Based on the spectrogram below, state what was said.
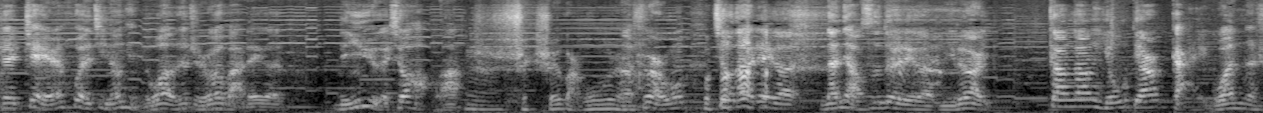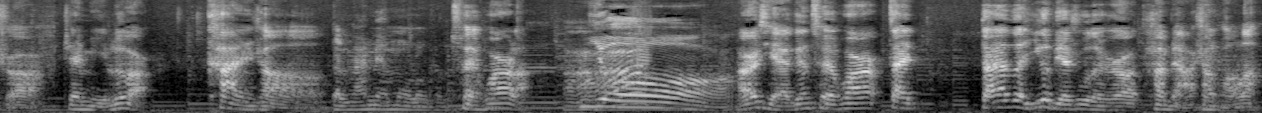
这这人会的技能挺多的，他只是说把这个淋浴给修好了。嗯，水水管工是啊，吧？水管工就在这个男屌丝对这个米勒刚刚有点改观的时候，这米勒看上本来面目了是吗？翠花了。啊，哟，而且跟翠花在大家在一个别墅的时候，他们俩上床了。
